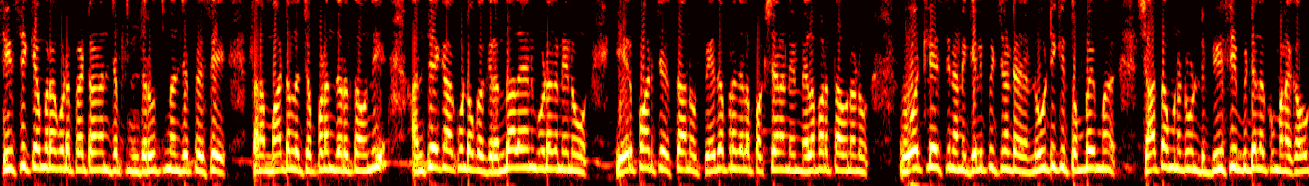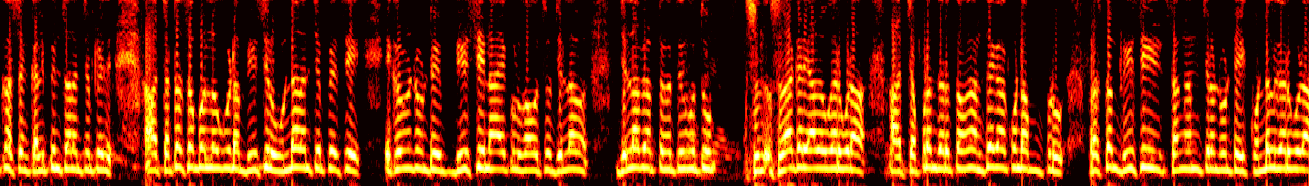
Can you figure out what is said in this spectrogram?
సీసీ కెమెరా కూడా పెట్టడం చెప్ప జరుగుతుందని చెప్పేసి తన మాటల్లో చెప్పడం జరుగుతూ ఉంది. అంతేకాకుండా ఒక గ్రంథాలయాన్ని కూడా నేను ఏర్పాటు చేస్తాను. పేద ప్రజల పక్షాన నేను నిలబడతా ఉన్నాను. ఓట్లేసి నన్ను గెలిపించినట్టు నూటికి తొంభై శాతం ఉన్నటువంటి బీసీ బిడ్డలకు మనకు అవకాశం కల్పించాలని చెప్పేసి ఆ చట్టసభల్లో కూడా బీసీలు ఉండాలని చెప్పేసి ఇక్కడ ఉన్నటువంటి బీసీ నాయకులు కావచ్చు జిల్లా జిల్లా వ్యాప్తంగా తిరుగుతూ సుధాకర్ యాదవ్ గారు కూడా ఆ చెప్పడం జరుగుతుంది అంతేకాకుండా ఇప్పుడు ప్రస్తుతం బీసీ సంబంధించినటువంటి కొండల్ గారు కూడా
